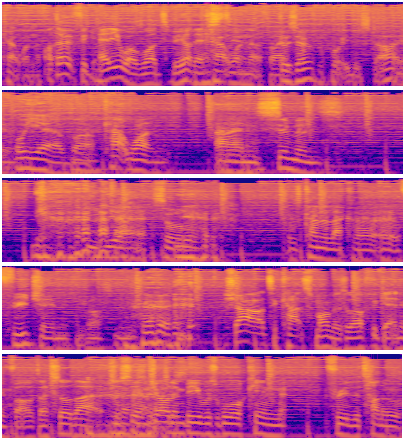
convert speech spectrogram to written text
Kat won the fight. I don't think anyone won, to be honest. Kat won that fight. It was over before he even started. Oh yeah, but Kat won, and Yeah. Simmons. yeah, so Yeah. it was kind of like a, a food chain, if you ask me. Shout out to Kat's mom as well for getting involved. I saw that just as Joel Just- Embiid was walking through the tunnel,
